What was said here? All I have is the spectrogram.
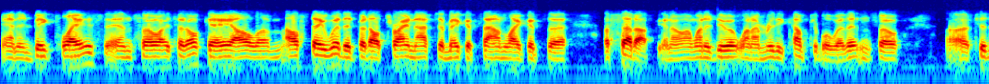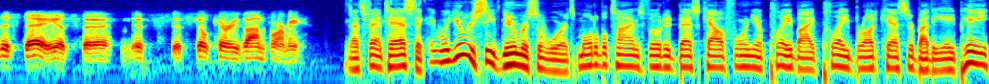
and in big plays. And so I said, okay, I'll um, I'll stay with it, but I'll try not to make it sound like it's a a setup. You know, I want to do it when I'm really comfortable with it, and so uh, to this day, it's uh, it's it still carries on for me. That's fantastic. Well, you received numerous awards, multiple times voted Best California Play by Play Broadcaster by the AP,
